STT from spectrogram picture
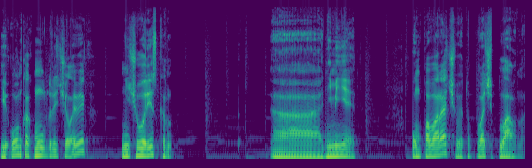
И он, как мудрый человек, ничего резко а, не меняет. Он поворачивает, он поворачивает плавно.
